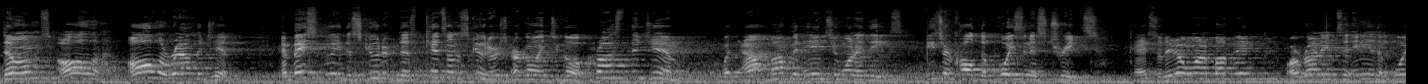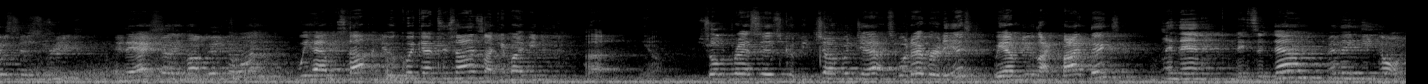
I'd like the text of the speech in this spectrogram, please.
domes all, all around the gym. And basically, the scooter, the kids on the scooters are going to go across the gym without bumping into one of these. These are called the poisonous trees. Okay, so they don't want to bump in or run into any of the poisonous trees. If they accidentally bump into one, we have them stop and do a quick exercise, like it might be, uh, you know, shoulder presses, could be jumping jacks, whatever it is. We have them do like five things, and then they sit down and they keep going.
